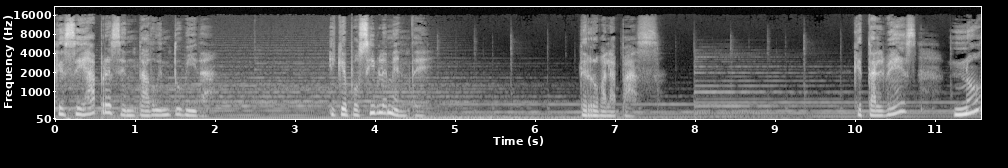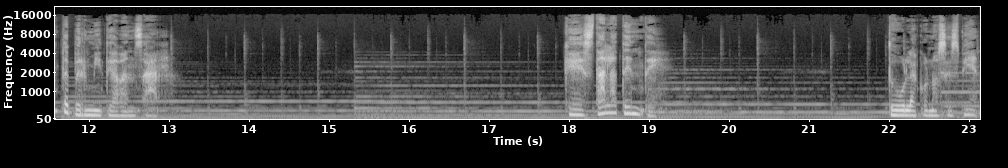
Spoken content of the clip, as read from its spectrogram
que se ha presentado en tu vida y que posiblemente te roba la paz, que tal vez no te permite avanzar, que está latente. Tú la conoces bien.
